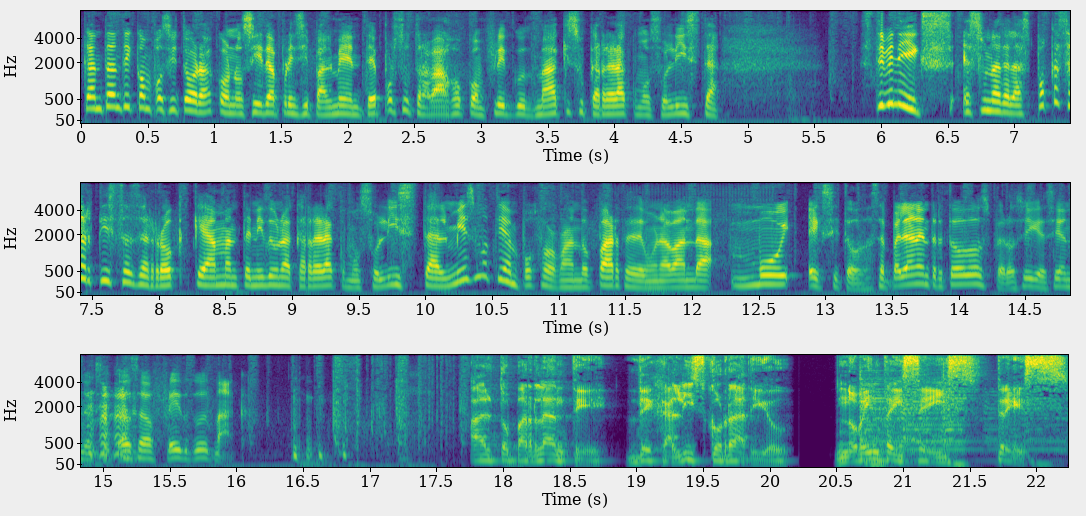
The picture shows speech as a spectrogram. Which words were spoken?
Cantante y compositora, conocida principalmente por su trabajo con Fleetwood Mac y su carrera como solista. Stevie Nicks es una de las pocas artistas de rock que ha mantenido una carrera como solista al mismo tiempo formando parte de una banda muy exitosa. Se pelean entre todos, pero sigue siendo exitoso Fleetwood Mac. Alto Parlante de Jalisco Radio 96 3.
